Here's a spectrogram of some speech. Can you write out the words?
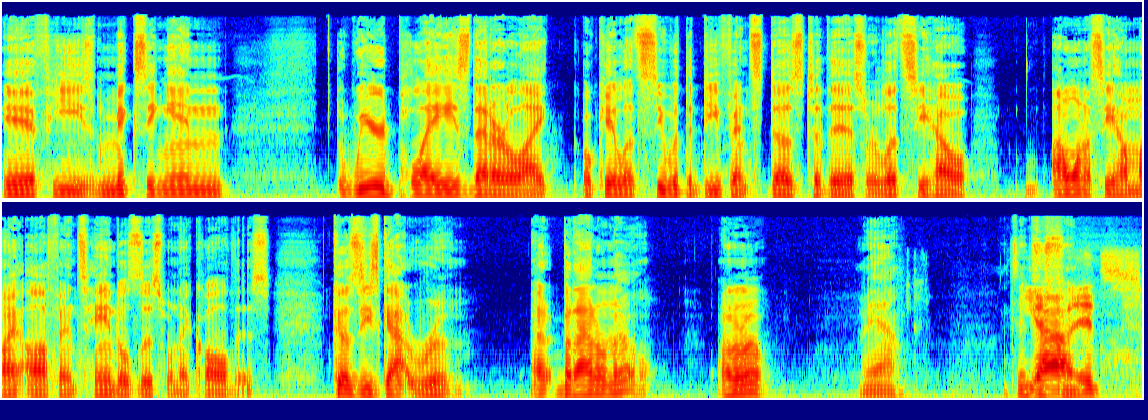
if he's mixing in weird plays that are like, okay, let's see what the defense does to this, or let's see how, I want to see how my offense handles this when I call this. Because he's got room. I, but I don't know. I don't know. yeah. It's yeah, it's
